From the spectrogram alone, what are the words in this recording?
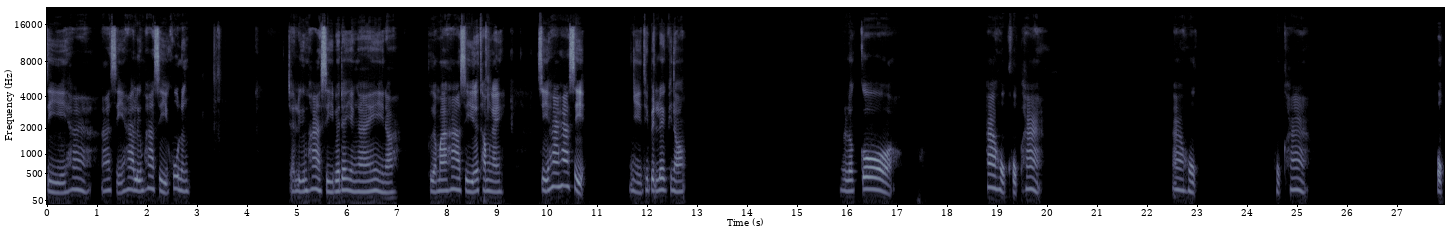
สี่ห้าอ่าสี่ห้าลืมห้าสี่คู่หนึ่งจะลืมห้าสี่ไปได้ยังไงเนาะเผื่อมาห้าสี่แล้วทำไงสี่ห้าห้าสี่นี่ที่เป็นเลขพี่น้อง แล้วก็ห้าหกหกห้า ห้าหกหกห้าหก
